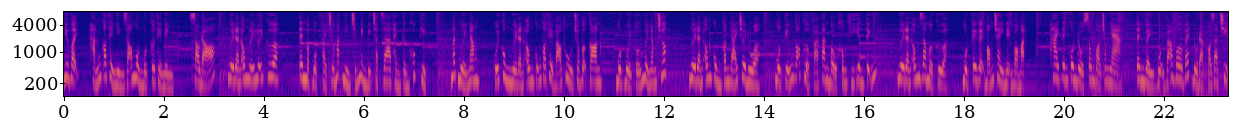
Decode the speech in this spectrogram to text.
Như vậy, hắn có thể nhìn rõ một một cơ thể mình. Sau đó, người đàn ông lấy lưỡi cưa, tên mập buộc phải trơ mắt nhìn chính mình bị chặt ra thành từng khúc thịt. Mất 10 năm, cuối cùng người đàn ông cũng có thể báo thù cho vợ con. Một buổi tối 10 năm trước, người đàn ông cùng con gái chơi đùa, một tiếng gõ cửa phá tan bầu không khí yên tĩnh. Người đàn ông ra mở cửa, một cây gậy bóng chảy nện vào mặt. Hai tên côn đồ xông vào trong nhà, tên gầy vội vã vơ vét đồ đạc có giá trị.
